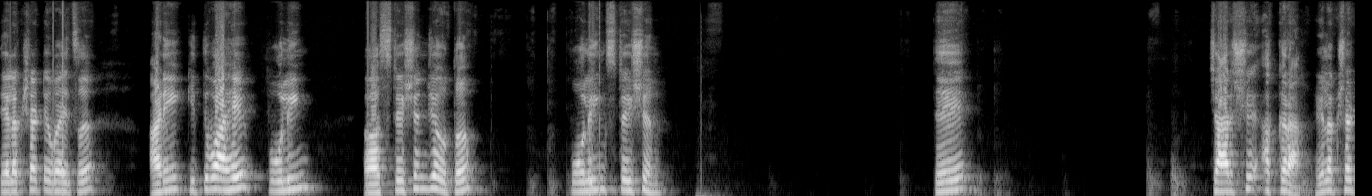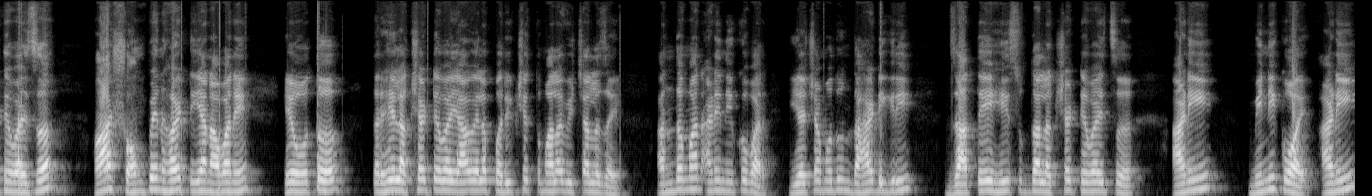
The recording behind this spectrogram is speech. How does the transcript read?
ते लक्षात ठेवायचं. आणि कितवं आहे? पोलिंग स्टेशन जे होतं पोलिंग स्टेशन ते चारशे अकरा हे लक्षात ठेवायचं. हा शॉम्पेन हट या नावाने हे होतं. तर हे लक्षात ठेवा यावेळेला परीक्षेत तुम्हाला विचारलं जाईल. अंदमान आणि निकोबार याच्यामधून दहा डिग्री जाते हे सुद्धा लक्षात ठेवायचं. आणि मिनिकॉय आणि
